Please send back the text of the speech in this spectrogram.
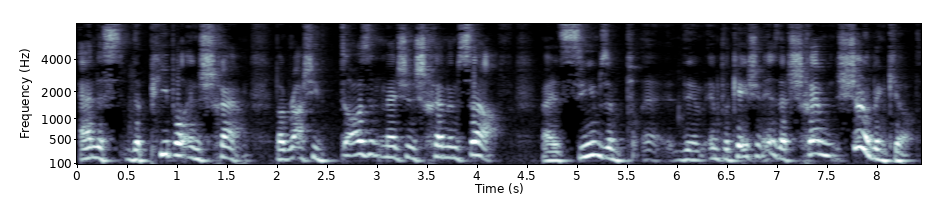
and the, the people in Shechem. But Rashi doesn't mention Shechem himself. Right? It seems impl- uh, the implication is that Shechem should have been killed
